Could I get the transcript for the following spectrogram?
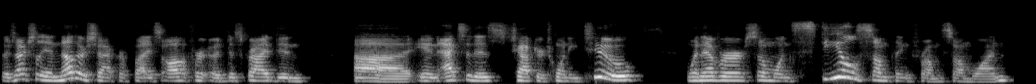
there's actually another sacrifice offer uh, described in uh, in exodus chapter 22 whenever someone steals something from someone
